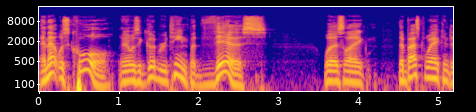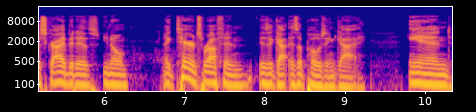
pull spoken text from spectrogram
and that was cool and it was a good routine but this was like the best way i can describe it is you know like terrence ruffin is a guy is a posing guy and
